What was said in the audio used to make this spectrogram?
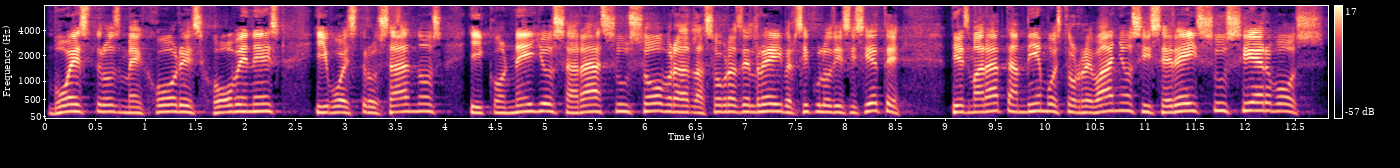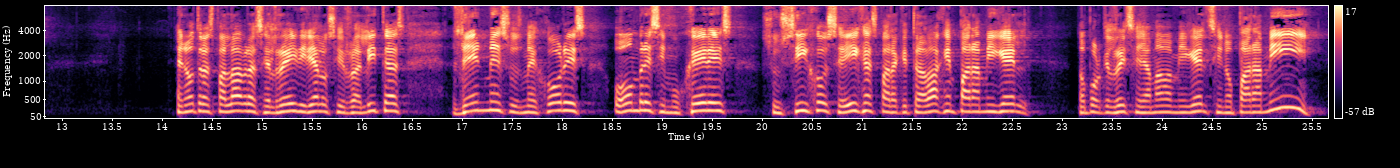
vuestros mejores jóvenes y vuestros sanos, y con ellos hará sus obras, las obras del rey. Versículo 17, diezmará también vuestros rebaños y seréis sus siervos. En otras palabras, el rey diría a los israelitas, denme sus mejores hombres y mujeres, sus hijos e hijas para que trabajen para Miguel. No porque el rey se llamaba Miguel, sino para mí.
